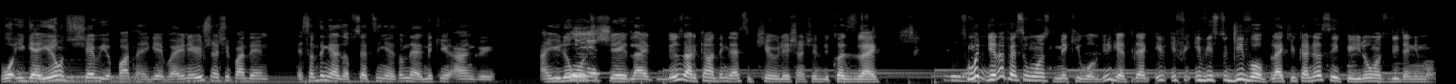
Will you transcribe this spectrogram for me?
what you get. You don't want to share with your partner. You get, but in a relationship, and then there's something that's upsetting you, something that's making you angry, and you don't want to share it. Like those are the kind of things that's to kill relationship because like the other person wants to make it work. Do you get like if, if if it's to give up, like you can just say okay, you don't want to do it anymore.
